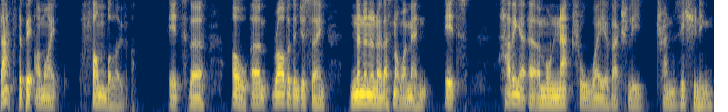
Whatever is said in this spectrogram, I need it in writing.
that's the bit I might fumble over. It's the, oh, um, rather than just saying, no, no, no, no, that's not what I meant. It's having a, a more natural way of actually transitioning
